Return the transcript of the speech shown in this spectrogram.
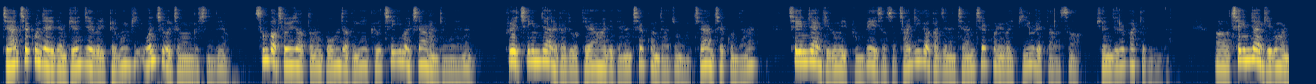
제한 채권자에 대한 변제액의 배분 원칙을 정한 것인데요. 선박 소유자 또는 보험자 등이 그 책임을 제한한 경우에는 그의 책임 제한을 가지고 대항하게 되는 채권자 중 제한 채권자는 책임 제한 기금의 분배에 있어서 자기가 가지는 제한 채권액의 비율에 따라서 변제를 받게 됩니다. 어, 책임 제한 기금은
